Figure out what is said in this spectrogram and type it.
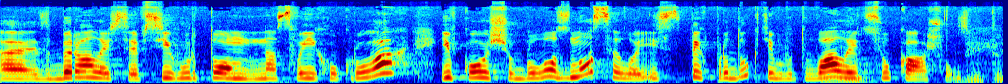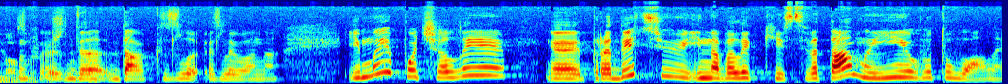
е, збиралися всі гуртом на своїх округах, і в кого що було, зносило, і з тих продуктів готували Мгм. цю кашу. Звідти назва пішла, да, так, зливана. І ми почали е, традицію, і на великі свята ми її готували.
